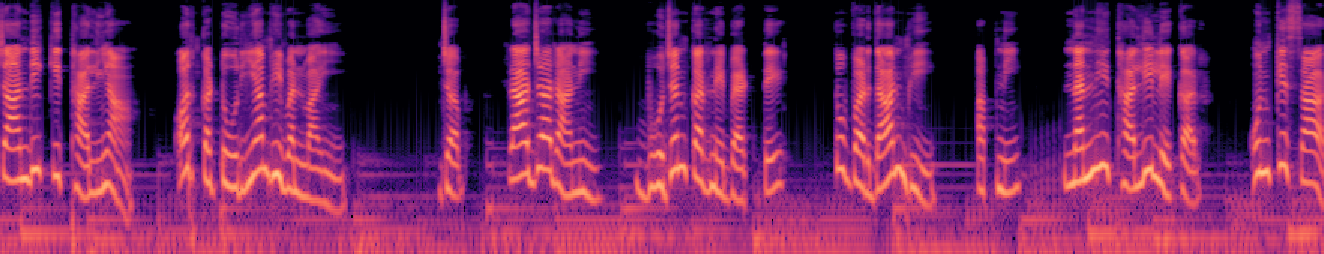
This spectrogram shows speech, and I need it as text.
चांदी की थालियाँ और कटोरियाँ भी बनवाई। जब राजा रानी भोजन करने बैठते तो वरदान भी अपनी नन्ही थाली लेकर उनके साथ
